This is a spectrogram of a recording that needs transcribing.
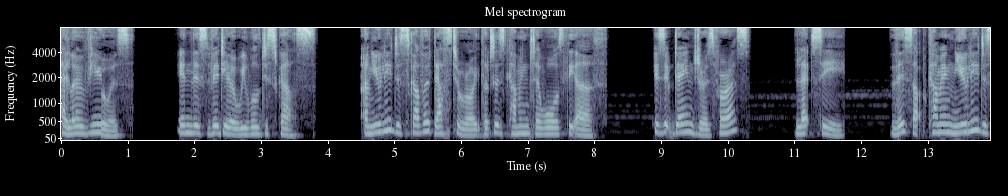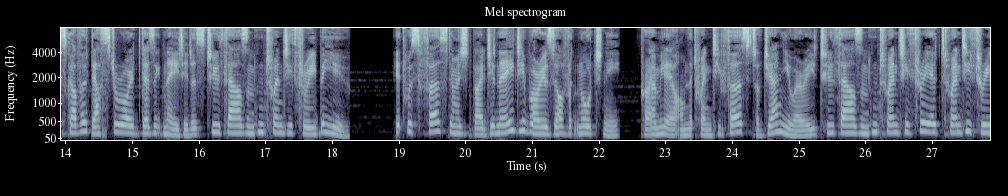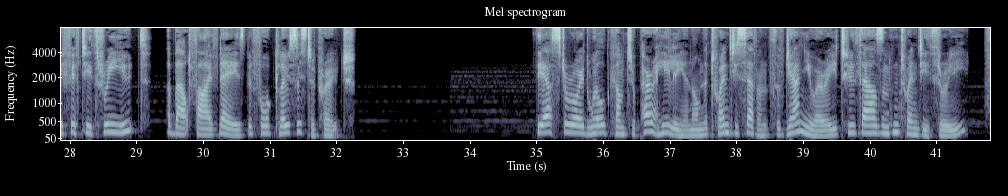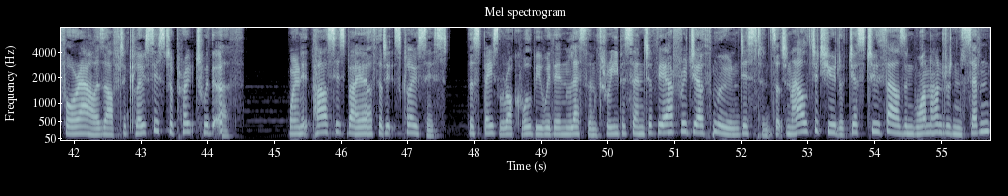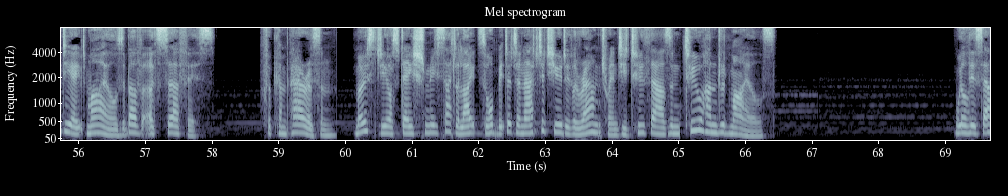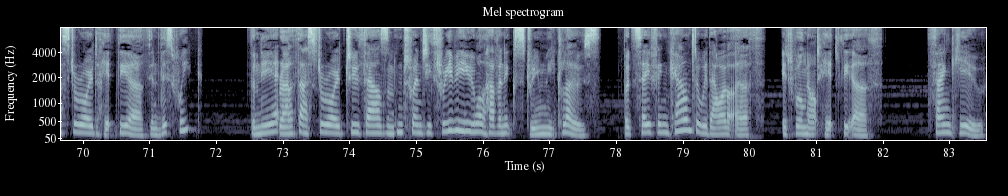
Hello viewers. In this video we will discuss a newly discovered asteroid that is coming towards the Earth. Is it dangerous for us? Let's see. This upcoming newly discovered asteroid designated as 2023 BU. It was first imaged by Gennady Borisov at Nauchny, Crimea on the 21st of January 2023 at 2353 UT, about five days before closest approach. The asteroid will come to perihelion on the 27th of January 2023, four hours after closest approach with Earth. When it passes by Earth at its closest, the space rock will be within less than 3% of the average Earth-Moon distance at an altitude of just 2,178 miles above Earth's surface. For comparison, most geostationary satellites orbit at an altitude of around 22,200 miles. Will this asteroid hit the Earth in this week? The near-Earth asteroid 2023 BU will have an extremely close, but safe encounter with our Earth. It will not hit the Earth. Thank you.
